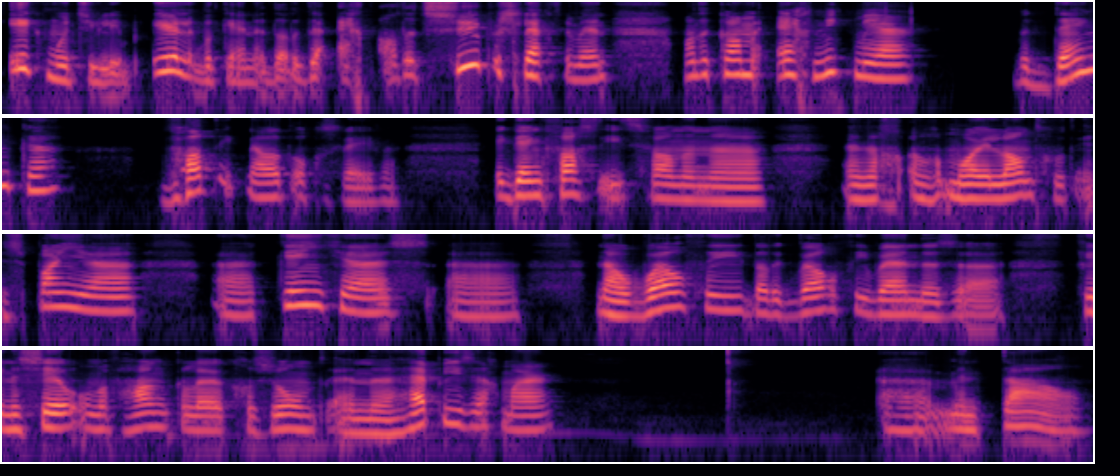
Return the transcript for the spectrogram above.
Ik moet jullie eerlijk bekennen dat ik daar echt altijd super slecht in ben. Want ik kan me echt niet meer bedenken wat ik nou had opgeschreven. Ik denk vast iets van een, uh, een, een landgoed in Spanje, uh, kindjes, uh, nou wealthy, dat ik wealthy ben, dus financieel onafhankelijk, gezond en happy, zeg maar. mentaal,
